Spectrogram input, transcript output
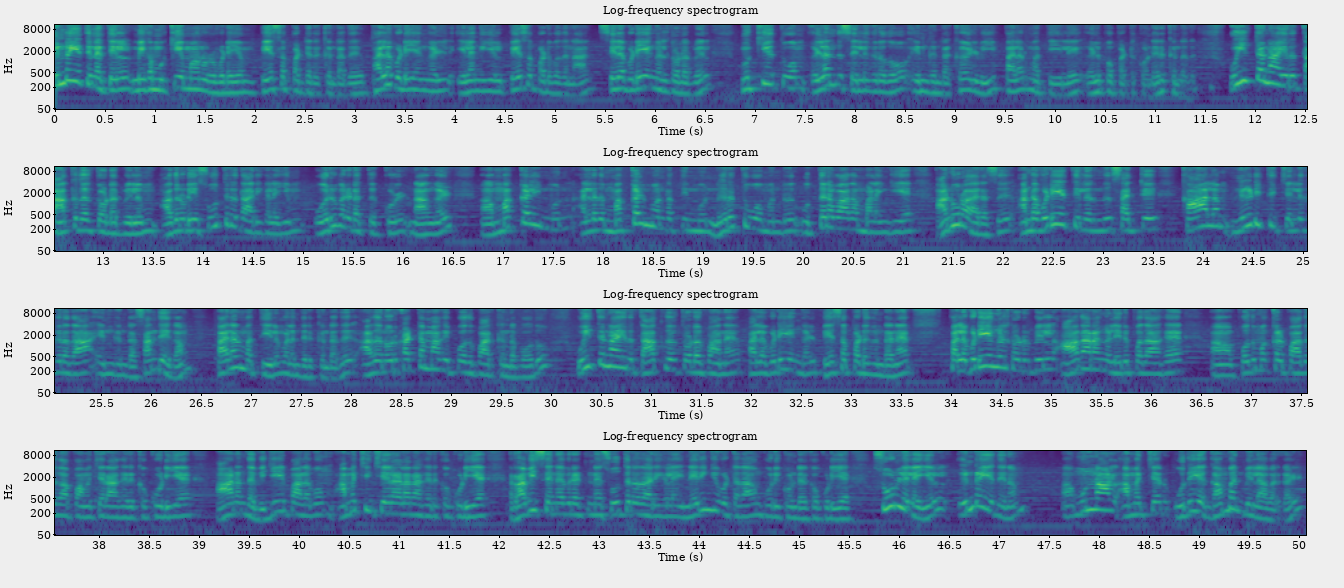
இன்றைய தினத்தில் மிக முக்கியமான ஒரு விடயம் பேசப்பட்டிருக்கின்றது. பல விடயங்கள் இலங்கையில் பேசப்படுவதனால் சில விடயங்கள் தொடர்பில் முக்கியத்துவம் இழந்து செல்லுகிறதோ என்கின்ற கேள்வி பலர் மத்தியிலே எழுப்பப்பட்டுக் கொண்டிருக்கின்றது. உயிர்த்த ஞாயிறு தாக்குதல் தொடர்பிலும் அதனுடைய சூத்திரதாரிகளையும் ஒரு வருடத்துக்குள் நாங்கள் மக்களின் முன் அல்லது மக்கள் மன்றத்தின் முன் நிறுத்துவோம் என்று உத்தரவாதம் வழங்கிய அனுர அரசு அந்த விடயத்திலிருந்து சற்று காலம் நீடித்து செல்லுகிறதா என்கின்ற சந்தேகம் பலர் மத்தியிலும் எழுந்திருக்கின்றது. அதன் ஒரு கட்டமாக இப்போது பார்க்கின்ற போது உயிர்த்த ஞாயிறு தாக்குதல் தொடர்பான பல விடயங்கள் பேசப்படுகின்றன. பல விடயங்கள் தொடர்பில் ஆதாரங்கள் இருப்பதாக பொதுமக்கள் பாதுகாப்பு அமைச்சராக இருக்கக்கூடிய ஆனந்த விஜயபாலவும் அமைச்சின் செயலாளராக இருக்கக்கூடிய ரவி செனவிரட்டின சூத்திரதாரிகளை நெருங்கி விட்டதாகவும் கூறிக்கொண்டிருக்கக்கூடிய சூழ்நிலையில் இன்றைய தினம் முன்னாள் அமைச்சர் உதய கம்பன்பில் அவர்கள்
